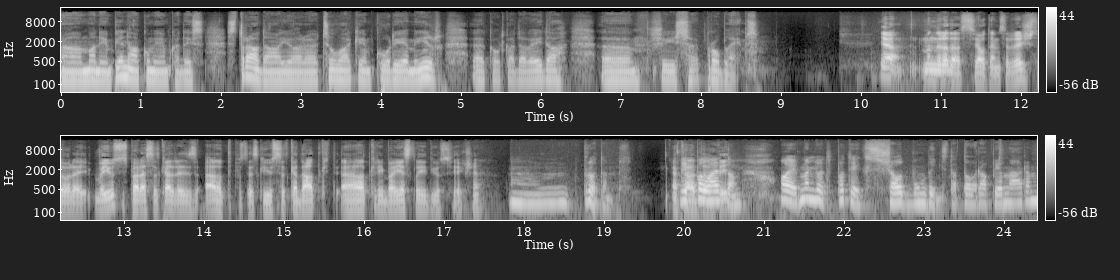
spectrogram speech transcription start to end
maniem pienākumiem, kad es strādāju ar uh, cilvēkiem, kuriem ir kaut kādā veidā šīs problēmas. Jā, man radās jautājums ar režisorei. Vai jūs vispār esat kādreiz atpūsties, ka jūs esat kādā atkarībā ieslīdus iekšā? Mm, protams. Ik pa laikam. Oi, man ļoti patīk šaut bumbiņas datorā, piemēram.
